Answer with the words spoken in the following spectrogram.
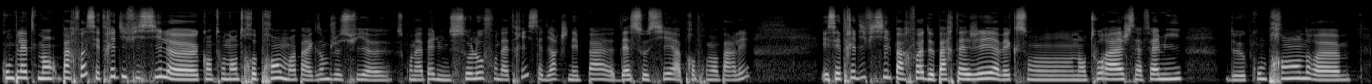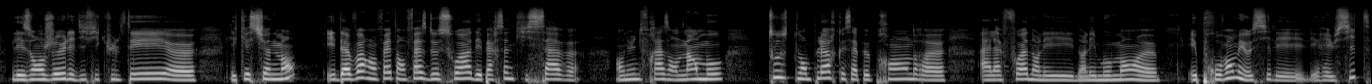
complètement. Parfois, c'est très difficile euh, quand on entreprend. Moi, par exemple, je suis ce qu'on appelle une solo fondatrice, c'est-à-dire que je n'ai pas d'associé à proprement parler. Et c'est très difficile parfois de partager avec son entourage, sa famille, de comprendre les enjeux, les difficultés, les questionnements, et d'avoir en fait en face de soi des personnes qui savent en une phrase, en un mot, toute l'ampleur que ça peut prendre à la fois dans les, dans les moments éprouvants, mais aussi les, les réussites,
